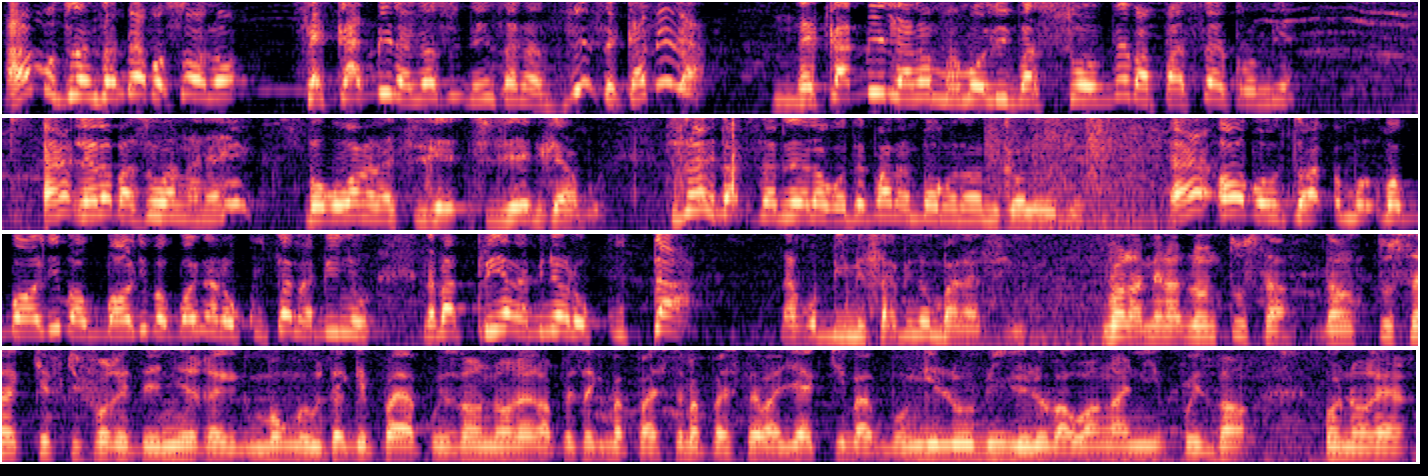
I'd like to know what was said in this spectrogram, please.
Ah, moto na Nzambe ya bosolo, c'est Kabila. Là, Denis Lesa na vie, c'est Kabila. mm. et kabila na mama olive ba sauver ba pasteur combien hein lelo bazo wanga na ye boko wanga na tizeli dikela boye tizeli ba pesa bino eloko te pa na mbongo na mikolo te hein oh bon boli boli boli na lokuta na bino na ba prière na bino ya lokuta na kobimisa bino mbala nsima Voilà, mais dans tout ça, dans tout ça, qu'est-ce qu'il faut retenir euh, Bon, vous n'avez pas un président honoraire, après ça, qui va passer, va passer, va lier, qui va bongi lobby, le lobby, wangani, président honoraire.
